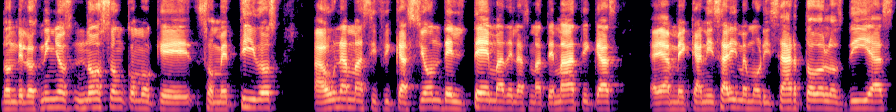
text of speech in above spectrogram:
donde los niños no son como que sometidos a una masificación del tema de las matemáticas, eh, a mecanizar y memorizar todos los días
